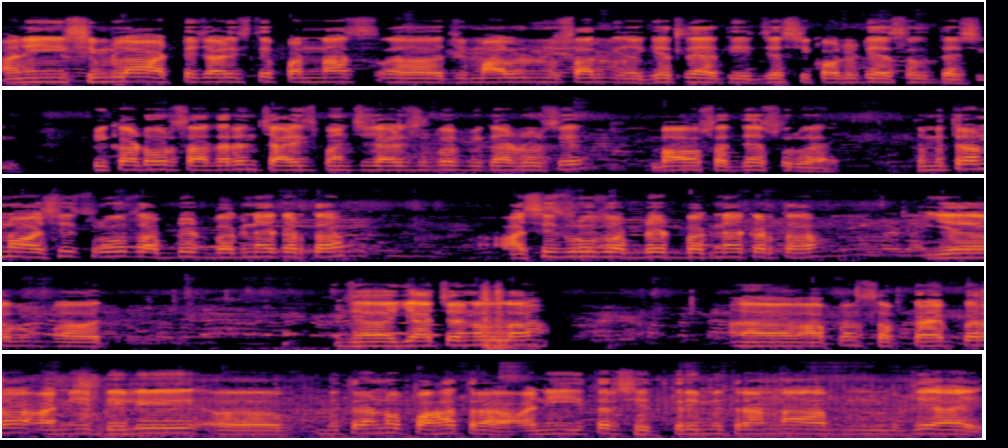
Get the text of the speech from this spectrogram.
आणि शिमला अठ्ठेचाळीस ते पन्नास अ, जी मालनुसार घे- घेतली जाते जशी क्वालिटी असेल तशी. पिकाडोर साधारण चाळीस पंचेचाळीस रुपये पिकाडोरचे भाव सध्या सुरू आहे. तर मित्रांनो अशीच रोज अपडेट बघण्याकरता अशीच रोज अपडेट बघण्याकरता या अ, या या चॅनलला आपण सबस्क्राईब करा आणि डेली मित्रांनो पाहत राहा आणि इतर शेतकरी मित्रांना जे आहे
